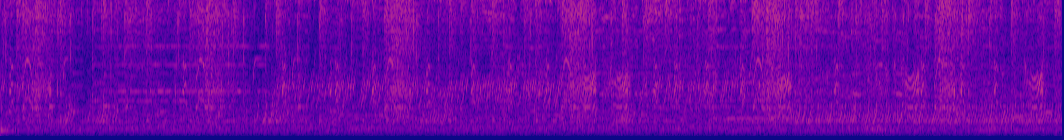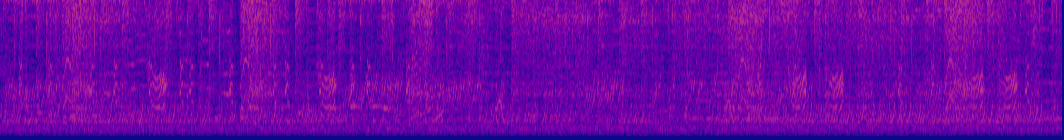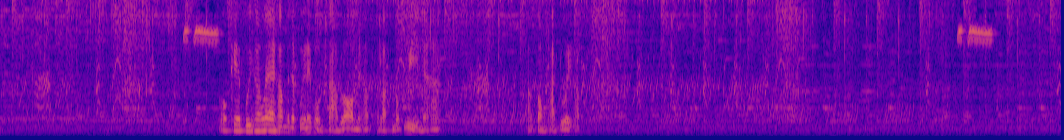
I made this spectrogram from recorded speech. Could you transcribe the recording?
โอเคฟื้นครั้งแรกครับมันจะฟื้นให้ผมสามรอบนะครับสำหรับนกวีนะฮะทั้งสองผัดด้วยครับ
